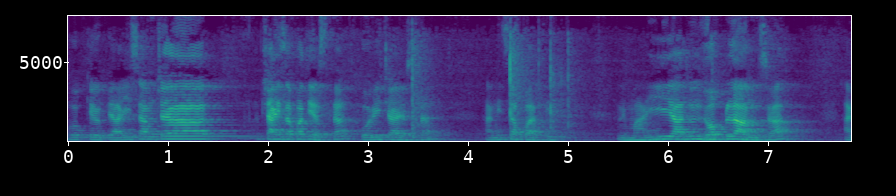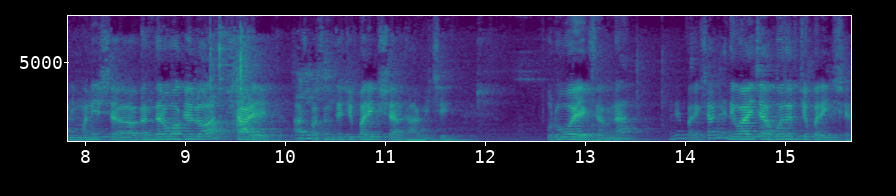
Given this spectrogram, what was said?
ओके ओके आईचं आमच्या चाय चपाती असतात कोरी चाय असतात आणि चपाती. आणि माई अजून झोपला आमचा. आणि मनीष गंधर्व गेलो शाळेत. आजपासून त्याची परीक्षा दहावीची. पूर्व एक्झाम ना? म्हणजे परीक्षा नाही दिवाळीच्या अगोदरची परीक्षा.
